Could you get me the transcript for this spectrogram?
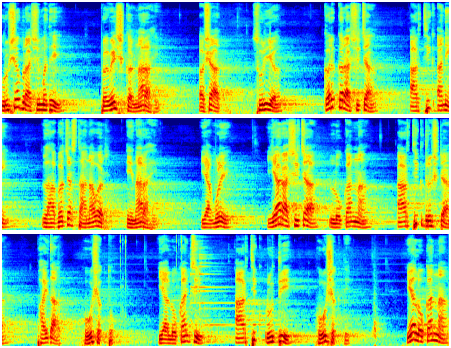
वृषभ राशीमध्ये प्रवेश करणार आहे. अशात सूर्य कर्क राशीच्या आर्थिक आणि लाभाच्या स्थानावर येणार आहे. यामुळे या राशीच्या लोकांना आर्थिकदृष्ट्या फायदा होऊ शकतो. या लोकांची आर्थिक वृद्धी होऊ शकते. या लोकांना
